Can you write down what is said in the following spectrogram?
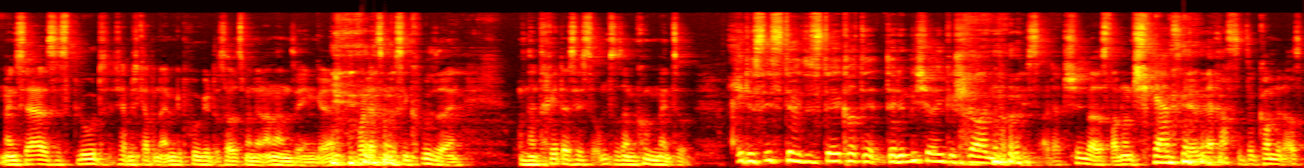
Meinst du, ja, das ist Blut. Ich habe mich gerade mit einem geprügelt, das soll es mal den anderen sehen, gell? Ich wollte jetzt ein bisschen cool sein. Und dann dreht er sich so um zu seinem Kumpel und meint so, ey, das ist der, das ist der gerade, der, der den Michael geschlagen hat. Und ich so, Alter, chill mal, das war nur ein Scherz, gell? Er rastet so komplett aus.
